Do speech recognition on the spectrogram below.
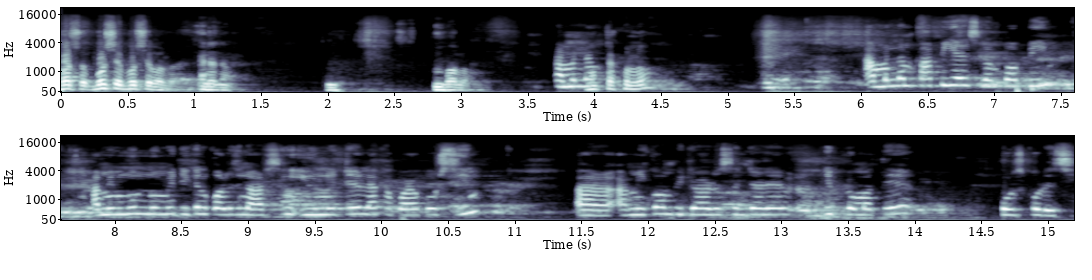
বসো বসে বসে বলো এটা নাও। বলো। আমার খোলো। আমার নাম পাপিয়া ইসলাম পপি। আমি মুন্নু মেডিকেল কলেজ নার্সিং ইউনিটে লেখাপড়া করছি। আর আমি কম্পিউটার সেন্টারে ডিপ্লোমাতে কোর্স করেছি।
